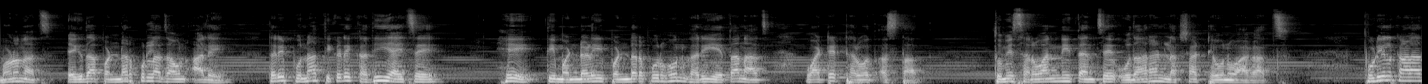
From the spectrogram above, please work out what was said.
म्हणूनच एकदा पंढरपूरला जाऊन आले तरी पुन्हा तिकडे कधी यायचे? हे ती मंडळी पंढरपूरहून घरी येतानाच वाटेत ठरवत असतात. तुम्ही सर्वांनी त्यांचे उदाहरण लक्षात ठेवून वागाच. पुढील काळात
